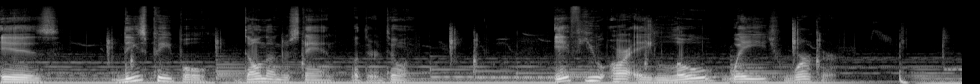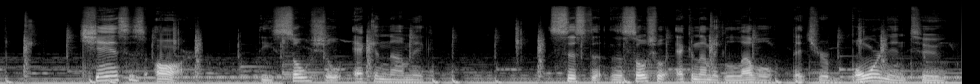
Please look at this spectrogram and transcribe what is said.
is these people don't understand what they're doing. If you are a low wage worker, chances are the social economic system, the social economic level that you're born into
